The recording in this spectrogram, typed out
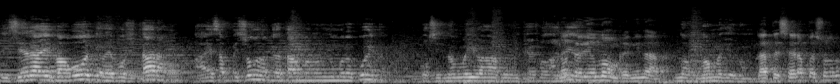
le hiciera el favor que depositaran a esa persona que le estaban mandando el número de cuenta o si no me iban a publicar para la No te dio nombre ni nada. No, no me dio nombre. ¿La tercera persona?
